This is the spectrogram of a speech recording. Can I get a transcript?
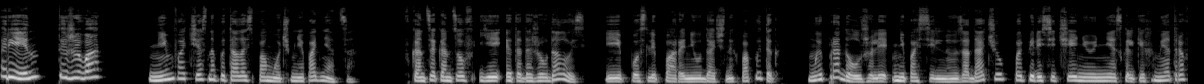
«Рин, ты жива?» Нимфа честно пыталась помочь мне подняться. В конце концов, ей это даже удалось, и после пары неудачных попыток мы продолжили непосильную задачу по пересечению нескольких метров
